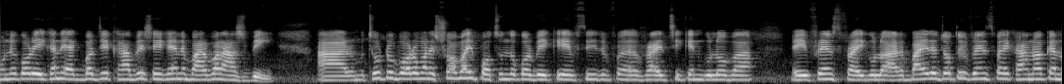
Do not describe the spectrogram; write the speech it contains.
মনে করো এখানে একবার যে খাবে, সেখানে বারবার আসবেই। আর ছোট, বড় মানে সবাই পছন্দ করবে কেএফসির ফ্রাইড চিকেনগুলো বা এই ফ্রেঞ্চ ফ্রাইগুলো আর বাইরে যতই ফ্রেঞ্চ ফ্রাই খাও না কেন,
